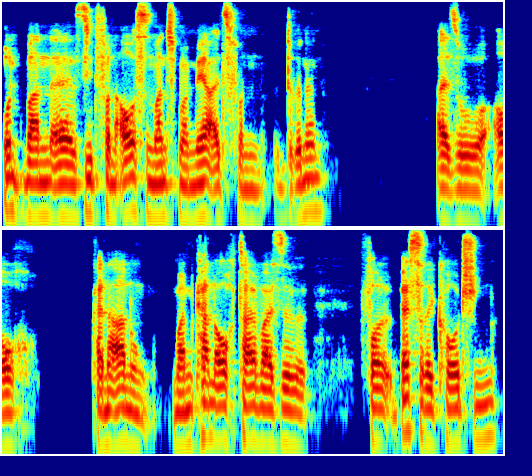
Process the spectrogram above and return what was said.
Und man äh, sieht von außen manchmal mehr als von drinnen. Also auch, keine Ahnung, man kann auch teilweise voll bessere coachen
